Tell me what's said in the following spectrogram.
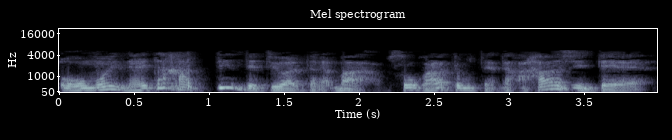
大思いになりたかってんってって言われたら、まあ、そうかなと思ってんだから、阪神って、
